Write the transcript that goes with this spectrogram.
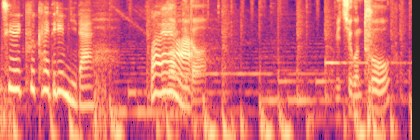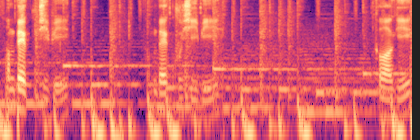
칠 축하드립니다. 와야. 감사합니다. 미치건 2 392 392 더하기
